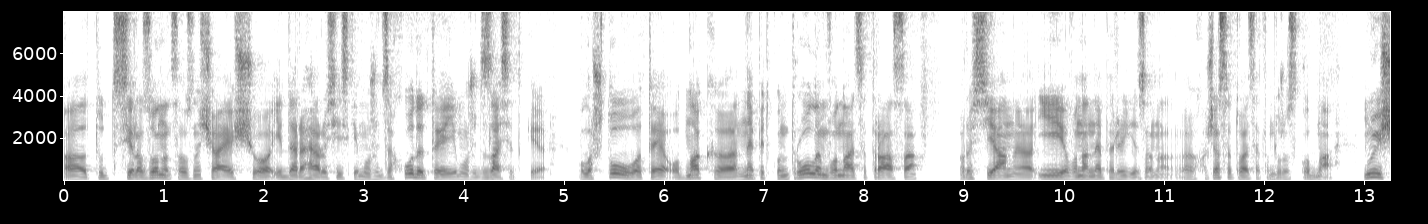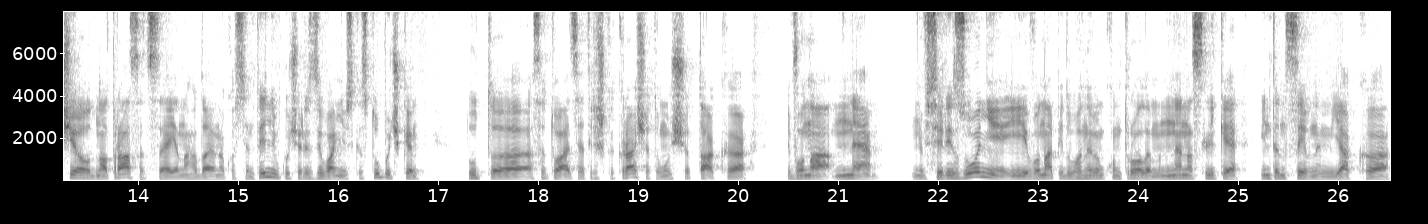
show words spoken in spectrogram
Е, Тут сіра зона це означає, що і ДРГ російські можуть заходити, і можуть засідки влаштовувати. Однак не під контролем вона ця траса росіян, і вона не перерізана. Хоча ситуація там дуже складна. Ну і ще одна траса. Це я нагадаю на Костянтинівку через Іванівські ступочки. Тут е, ситуація трішки краща, тому що так е, вона не в сірій зоні, і вона під вогневим контролем не настільки інтенсивним, як е,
